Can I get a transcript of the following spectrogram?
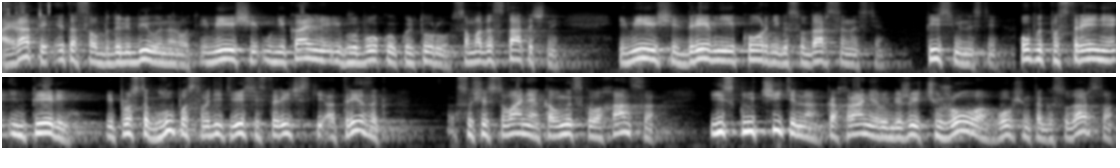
Айраты – это свободолюбивый народ, имеющий уникальную и глубокую культуру, самодостаточный, имеющий древние корни государственности, письменности, опыт построения империи. И просто глупо сводить весь исторический отрезок существования калмыцкого ханства – исключительно к охране рубежей чужого, в общем-то, государства,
